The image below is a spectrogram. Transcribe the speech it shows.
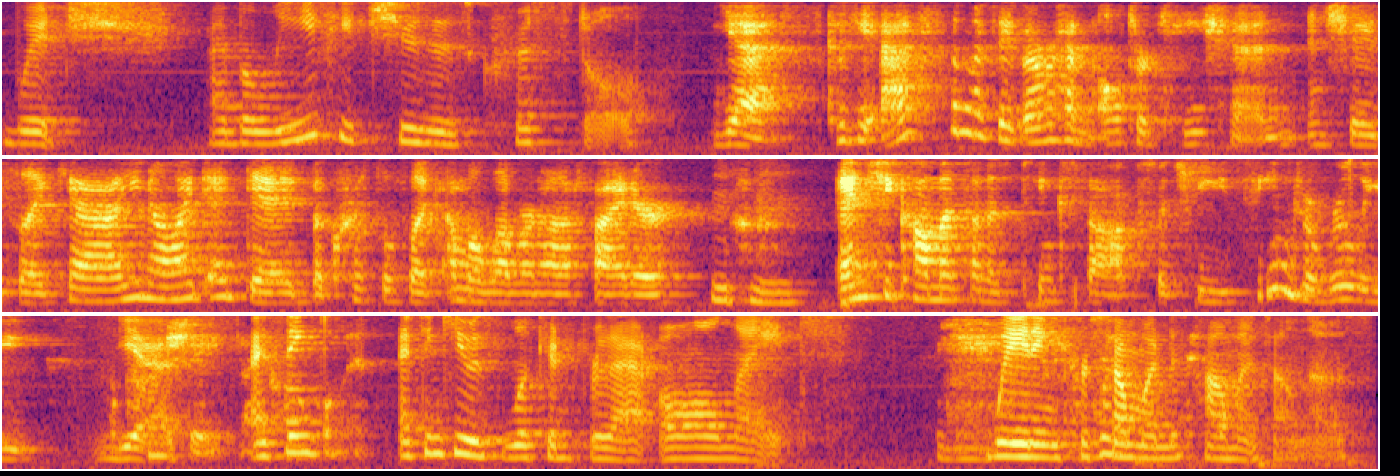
which I believe he chooses Crystal. Yes, because he asked them if they've ever had an altercation, and Shay's like, "Yeah, you know, I, I did," but Crystal's like, "I'm a lover, not a fighter." Mm-hmm. And she comments on his pink socks, which he seemed to really appreciate. that I think. I think he was looking for that all night, waiting for someone to comment on those.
